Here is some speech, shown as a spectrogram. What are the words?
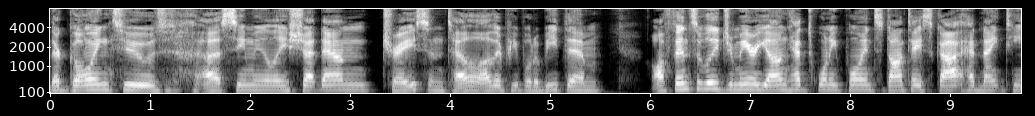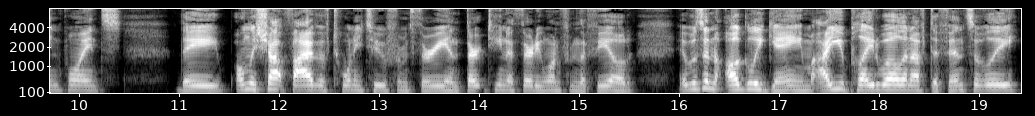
They're going to uh, seemingly shut down Trayce and tell other people to beat them. Offensively, Jahmir Young had 20 points. Donta Scott had 19 points. They only shot 5 of 22 from 3 and 13 of 31 from the field. It was an ugly game. IU played well enough defensively.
